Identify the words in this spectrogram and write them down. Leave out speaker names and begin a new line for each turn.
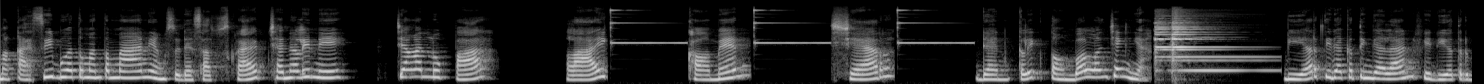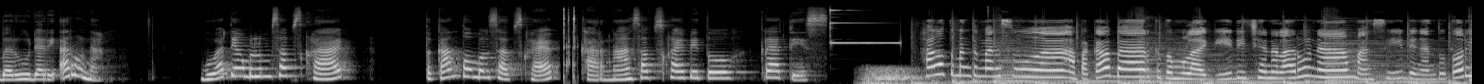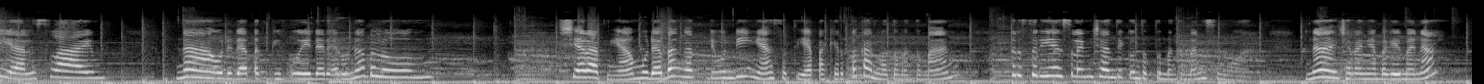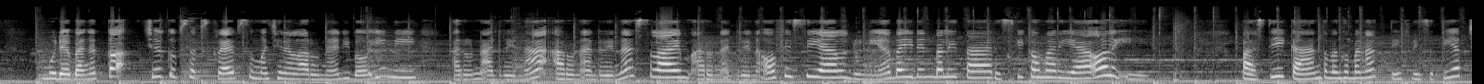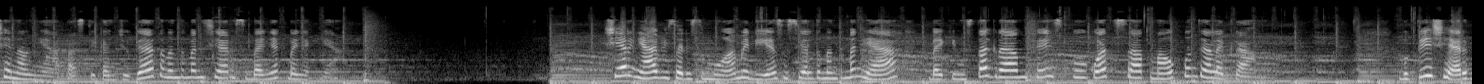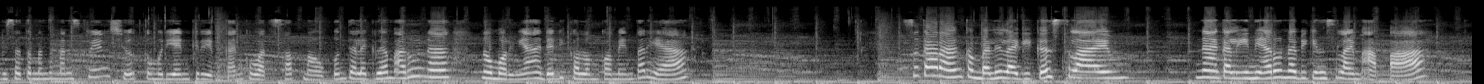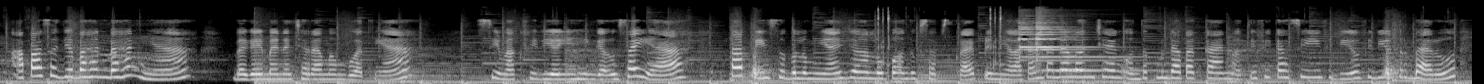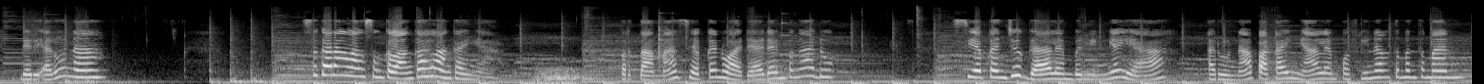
Makasih buat teman-teman yang sudah subscribe channel ini. Jangan lupa like, comment, share, dan klik tombol loncengnya. Biar tidak ketinggalan video terbaru dari Aruna. Buat yang belum subscribe, tekan tombol subscribe karena subscribe itu gratis.
Halo teman-teman semua, apa kabar? Ketemu lagi di channel Aruna, masih dengan tutorial slime. Nah, udah dapat giveaway dari Aruna belum? Syaratnya mudah banget diundinya setiap akhir pekan loh teman-teman. Tersedia slime cantik untuk teman-teman semua. Nah, caranya bagaimana? Mudah banget kok, cukup subscribe semua channel Aruna di bawah ini Arun Adrena, Arun Adrena Slime, Arun Adrena Official, Dunia Bayi dan Balita, Rizky Komaria, Oli. Pastikan teman-teman aktif di setiap channelnya, pastikan juga teman-teman share sebanyak-banyaknya. Share-nya bisa di semua media sosial teman-teman ya, baik Instagram, Facebook, WhatsApp, maupun Telegram. Bukti share bisa teman-teman screenshot kemudian kirimkan ke WhatsApp maupun Telegram Aruna. Nomornya ada di kolom komentar ya. Sekarang kembali lagi ke slime. Nah, kali ini Aruna bikin slime apa? Apa saja bahan-bahannya? Bagaimana cara membuatnya? Simak videonya hingga usai ya. Tapi sebelumnya jangan lupa untuk subscribe dan nyalakan tanda lonceng untuk mendapatkan notifikasi video-video terbaru dari Aruna. Sekarang langsung ke langkah-langkahnya. Pertama, siapkan wadah dan pengaduk. Siapkan juga lem beningnya ya. Aruna pakainya lem final teman-teman.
